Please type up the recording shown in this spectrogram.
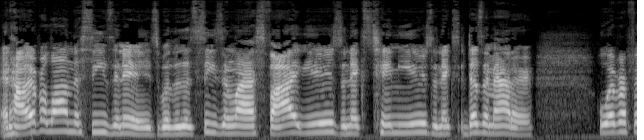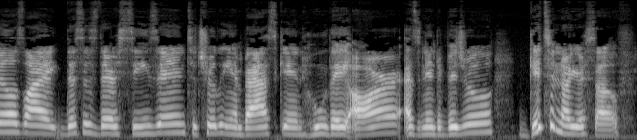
and however long the season is, whether the season lasts five years, the next 10 years, the next, it doesn't matter whoever feels like this is their season to truly bask in who they are as an individual, get to know yourself.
